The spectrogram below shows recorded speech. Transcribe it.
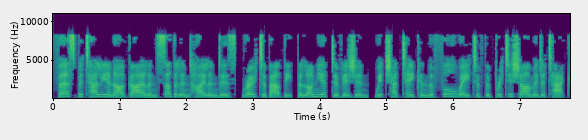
1st Battalion Argyll and Sutherland Highlanders, wrote about the Bologna division, which had taken the full weight of the British armoured attack.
